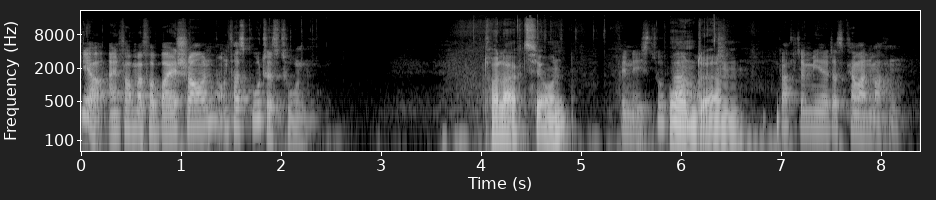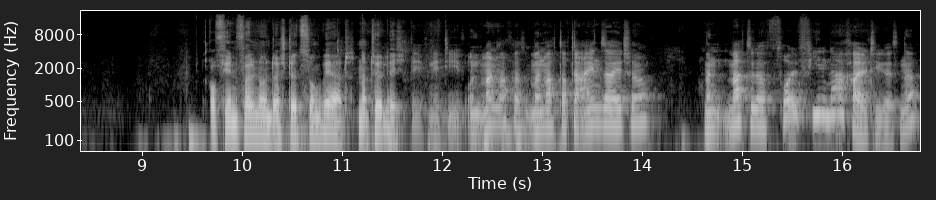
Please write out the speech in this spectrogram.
ja, einfach mal vorbeischauen und was Gutes tun. Tolle Aktion. Finde ich super. Und ähm, dachte mir, das kann man machen. auf jeden Fall eine Unterstützung wert. Natürlich. Definitiv. Und man macht was, man macht auf der einen Seite, man macht sogar voll viel Nachhaltiges, ne?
